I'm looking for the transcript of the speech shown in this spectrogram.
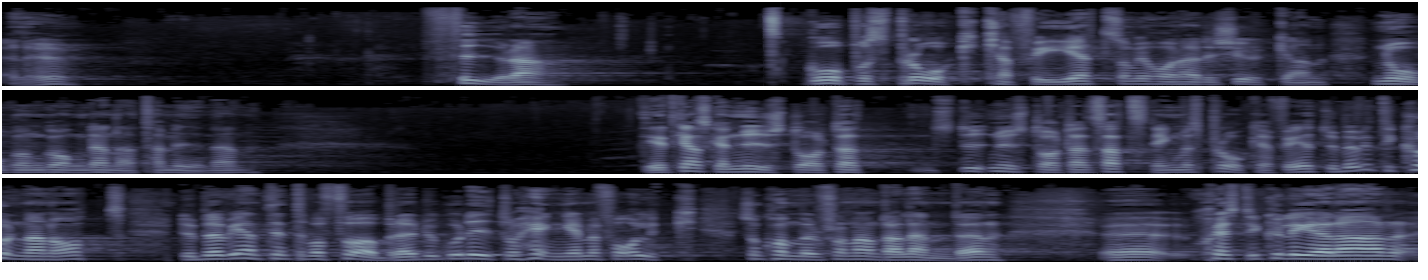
Eller hur? Fyra. Gå på språkcaféet som vi har här i kyrkan någon gång denna terminen. Det är ett ganska nystartat, nystartad satsning med språkcaféet. Du behöver inte kunna något, du behöver egentligen inte vara förberedd. Du går dit och hänger med folk som kommer från andra länder. Eh, gestikulerar,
